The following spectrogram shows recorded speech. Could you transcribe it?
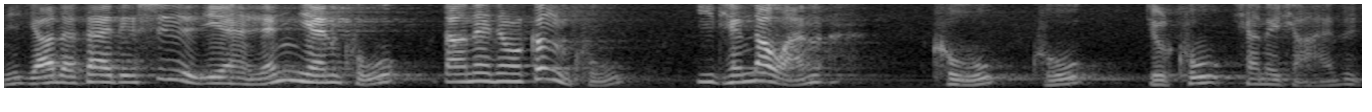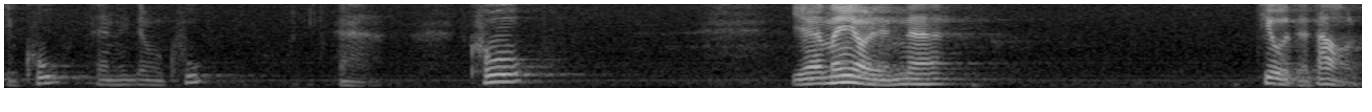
你觉得在这个世界上人间苦，到那地方更苦，一天到晚了，苦苦就是哭，像那小孩子就哭，在那地方哭，啊，哭，也没有人呢救得到了。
